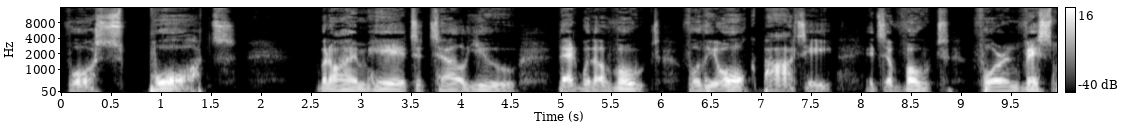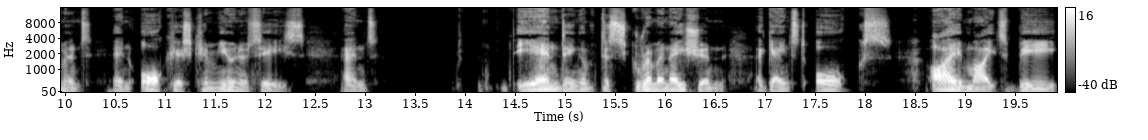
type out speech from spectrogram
for sport. But I'm here to tell you that with a vote for the Orc Party, it's a vote for investment in Orcish communities and the ending of discrimination against orcs. I might be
